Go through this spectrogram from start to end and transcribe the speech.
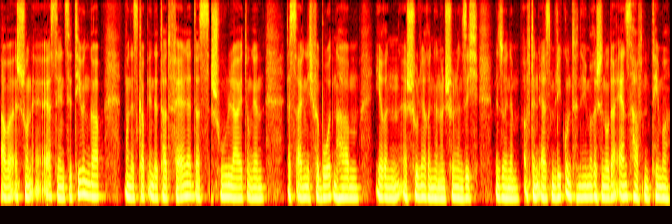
aber es schon erste Initiativen gab. Und es gab in der Tat Fälle, dass Schulleitungen es eigentlich verboten haben, ihren äh, Schülerinnen und Schülern sich mit so einem auf den ersten Blick unternehmerischen oder ernsthaften Thema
